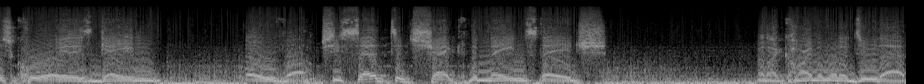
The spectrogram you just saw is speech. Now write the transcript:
is caught, it is game over. She said to check the main stage. And I kind of want to do that.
